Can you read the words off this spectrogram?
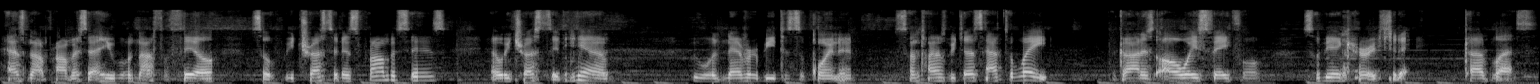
has not promised that He will not fulfill. So if we trust in His promises and we trust in Him, we will never be disappointed. Sometimes we just have to wait. God is always faithful. So be encouraged today. God bless.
